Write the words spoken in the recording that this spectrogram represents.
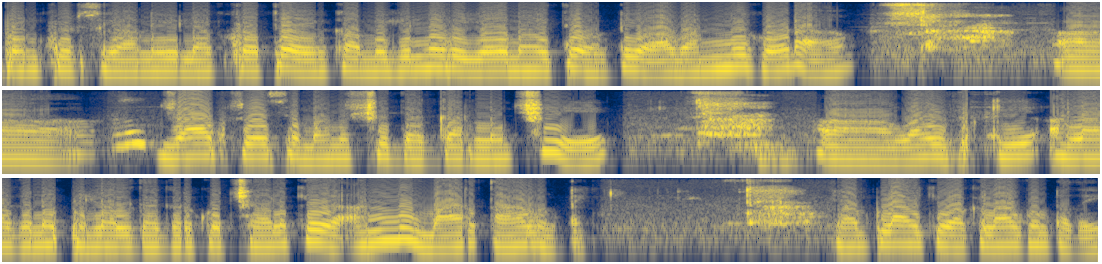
బెనిఫిట్స్ కానీ లేకపోతే ఇంకా మిగిలినవి ఏమైతే ఉంటాయో అవన్నీ కూడా జాబ్ చేసే మనిషి దగ్గర నుంచి ఆ వైఫ్కి అలాగనే పిల్లల దగ్గరకు వచ్చేళ్ళకి అన్ని మారుతా ఉంటాయి. ఎంప్లాయీకి ఒకలాగా ఉంటుంది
